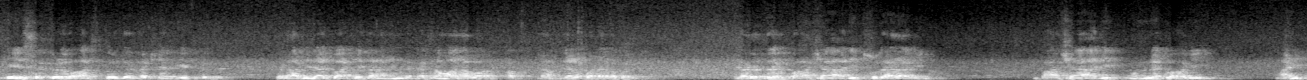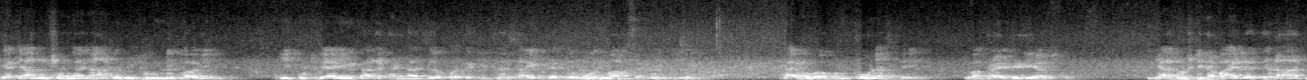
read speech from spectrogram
हे सगळं वास्तव जर लक्षात घेतलं तर अभिजात भाषेचा आनंद कसा मानावा हा प्रश्न आपल्याला पडायला पाहिजे. खरं तर भाषा अधिक सुधारावी भाषा अधिक उन्नत व्हावी आणि त्याच्या अनुषंगानं अभिरुची उन्नत व्हावी ही कुठल्याही कालखंडाचं प्रगतीचं साहित्याचं मोजमाप करण्याची एक काय म्हणू आपण कोण असते किंवा क्रायटेरिया असतो. या दृष्टीनं पाहिलं तर आज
